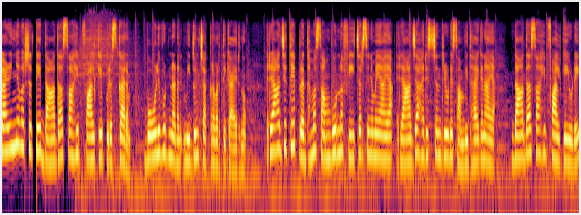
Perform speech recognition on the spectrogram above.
കഴിഞ്ഞ വർഷത്തെ ദാദാസാഹിബ് ഫാൽക്കെ പുരസ്കാരം ബോളിവുഡ് നടൻ മിഥുൻ ചക്രവർത്തിക്കായിരുന്നു. രാജ്യത്തെ പ്രഥമ സമ്പൂർണ ഫീച്ചർ സിനിമയായ രാജ ഹരിശ്ചന്ദ്രയുടെ സംവിധായകനായ ദാദാസാഹിബ് ഫാൽക്കെയുടെ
